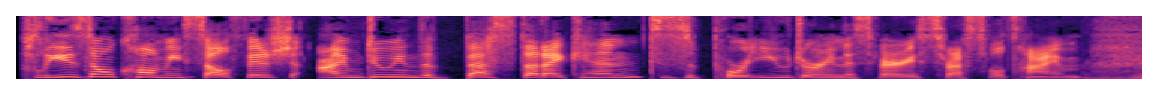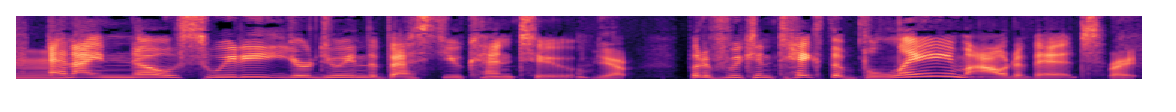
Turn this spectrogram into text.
please don't call me selfish. I'm doing the best that I can to support you during this very stressful time, mm-hmm. and I know, sweetie, you're doing the best you can too. Yep. But if we can take the blame out of it, Right.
